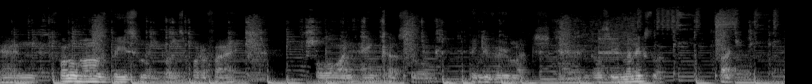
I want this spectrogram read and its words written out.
and follow Mama's Basement on Spotify or on Anchor. So thank you very much, and I'll see you in the next one. Bye.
